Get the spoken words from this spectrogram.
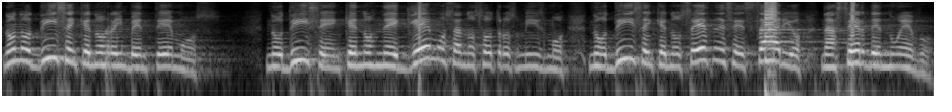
no nos dicen que nos reinventemos. Nos dicen que nos neguemos a nosotros mismos, nos dicen que nos es necesario nacer de nuevo.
